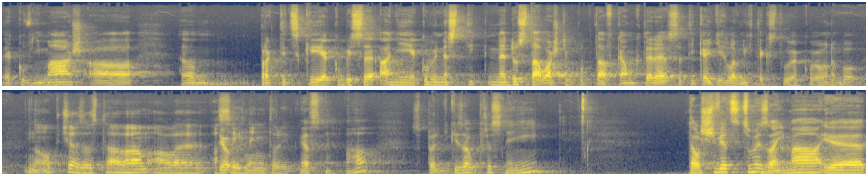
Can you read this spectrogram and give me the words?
jako vnímáš a um, prakticky jakoby se ani jakoby nestýk, nedostáváš těm poptávkám, které se týkají těch hlavních textů, jako jo, nebo? No občas dostávám, ale asi jo. jich není tolik. Jasně, aha, super, díky za upřesnění. Další věc, co mě zajímá, je,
